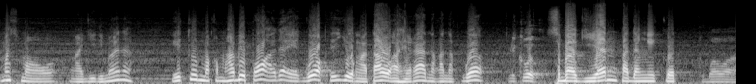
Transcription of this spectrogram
Mas mau ngaji di mana? Itu makam Habib. Oh ada ya. Gua waktu itu juga nggak tahu. Akhirnya anak-anak gua Ikut sebagian pada ngikut. Ke bawah.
